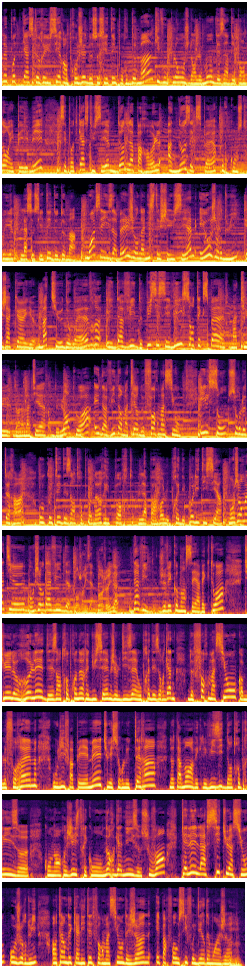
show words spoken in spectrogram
le podcast Réussir un projet de société pour demain qui vous plonge dans le monde des indépendants et PME. Ces podcasts UCM donnent la parole à nos experts pour construire la société de demain. Moi, c'est Isabelle, journaliste chez UCM et aujourd'hui, j'accueille Mathieu de Wèvre et David de Pisciceli. Ils sont experts, Mathieu dans la matière de l'emploi et David en matière de formation. Ils sont sur le terrain aux côtés des entrepreneurs et portent la parole auprès des politiciens. Bonjour Mathieu, bonjour David. Bonjour Isa. Bonjour Isa. David, je vais commencer avec toi. Tu es le relais des entrepreneurs et du CM, je le disais, auprès des organes de formation comme le Forum ou l'IFAPME. Tu es sur le terrain, notamment avec les visites d'entreprises euh, qu'on enregistre et qu'on organise souvent. Quelle est la situation aujourd'hui en termes de qualité de formation des jeunes et parfois aussi, il faut le dire, des moins jeunes? Mhm.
